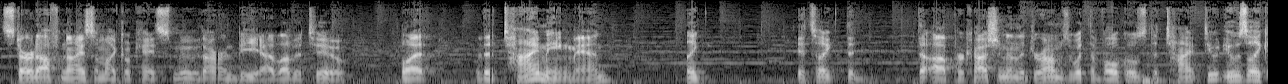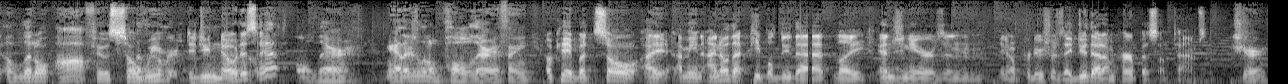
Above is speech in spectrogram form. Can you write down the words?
start off nice. I'm like, okay, smooth R and B. I love it too, but the timing, man, like it's like the the uh, percussion and the drums with the vocals. The time, dude, it was like a little off. It was so weird. Did you notice that? Hold there. Yeah, there's a little poll there, I think. Okay, but so I I mean I know that people do that like engineers and you know producers they do that on purpose sometimes. Sure.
